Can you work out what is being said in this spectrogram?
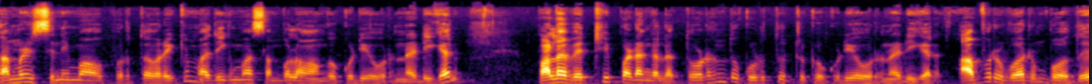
தமிழ் சினிமாவை பொறுத்த வரைக்கும் அதிகமாக சம்பளம் வாங்கக்கூடிய ஒரு நடிகர். பல வெற்றி படங்களை தொடர்ந்து கொடுத்துட்ருக்கக்கூடிய ஒரு நடிகர். அவர் வரும்போது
